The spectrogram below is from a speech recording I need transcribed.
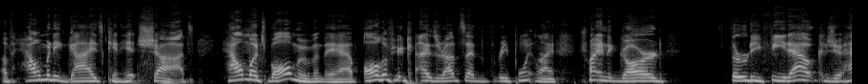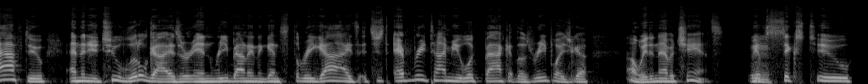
of how many guys can hit shots, how much ball movement they have, all of your guys are outside the three-point line trying to guard 30 feet out because you have to, and then your two little guys are in rebounding against three guys. It's just every time you look back at those replays, you go, oh, we didn't have a chance. We have hmm. six two,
